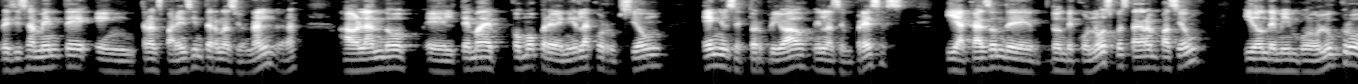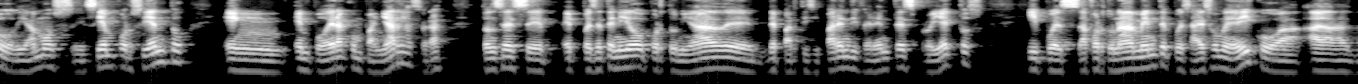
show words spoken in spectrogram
precisamente en Transparencia Internacional, ¿verdad? Hablando el tema de cómo prevenir la corrupción en el sector privado, en las empresas. Y acá es donde, donde conozco esta gran pasión y donde me involucro, digamos, 100% en, en poder acompañarlas, ¿verdad? Entonces, eh, eh, pues he tenido oportunidad de, participar en diferentes proyectos y pues afortunadamente pues a eso me dedico, a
